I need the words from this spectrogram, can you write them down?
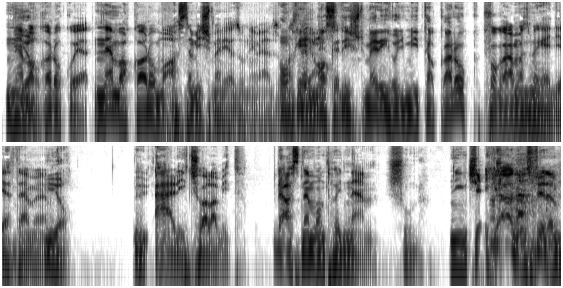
Nem Jó. akarok olyat. Nem akarom, azt nem ismeri az univerzum. oké, az okay, azt működik. ismeri, hogy mit akarok? Fogalmaz meg egyértelműen. Jó. Állíts valamit. De azt nem mond, hogy nem. Suna. Nincs. Ja, azt például.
